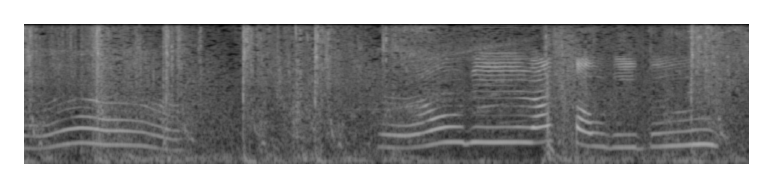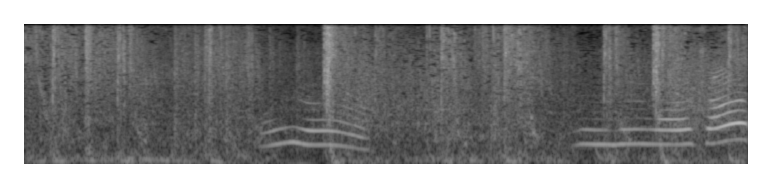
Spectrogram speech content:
Ah. Howdy, that's howdy boo. Oh yeah. Oh my god, that?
